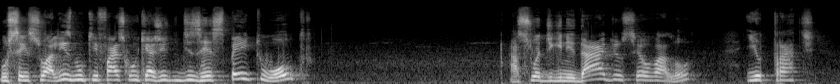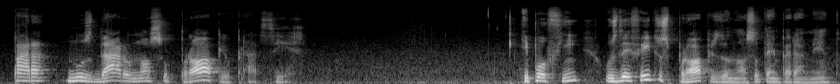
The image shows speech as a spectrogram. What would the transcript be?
O sensualismo que faz com que a gente desrespeite o outro a sua dignidade, o seu valor e o trate para nos dar o nosso próprio prazer. E por fim, os defeitos próprios do nosso temperamento.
